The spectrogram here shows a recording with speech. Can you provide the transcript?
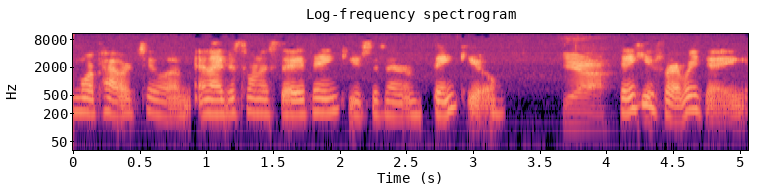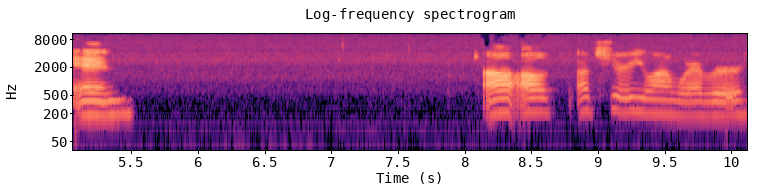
more power to them. And I just want to say thank you to them. Thank you. Yeah, Thank you for everything, and I'll I'll I'll cheer you on wherever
